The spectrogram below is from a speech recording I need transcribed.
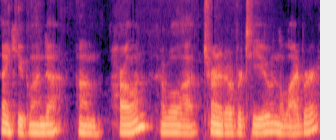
Thank you, Glenda. Um, Harlan, I will uh, turn it over to you in the library.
